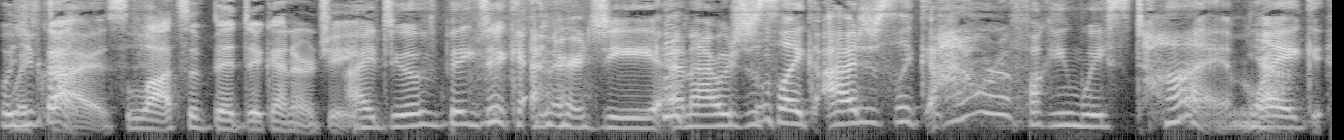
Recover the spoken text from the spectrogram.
Well, you've got guys. lots of big dick energy. I do have big dick energy, and I was just like, I just like, I don't want to fucking waste time. Yeah. Like,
